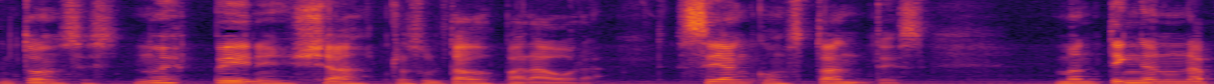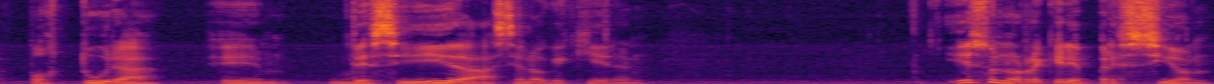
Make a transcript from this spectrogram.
Entonces, no esperen ya resultados para ahora. Sean constantes. Mantengan una postura eh, decidida hacia lo que quieren. Y eso no requiere presión,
